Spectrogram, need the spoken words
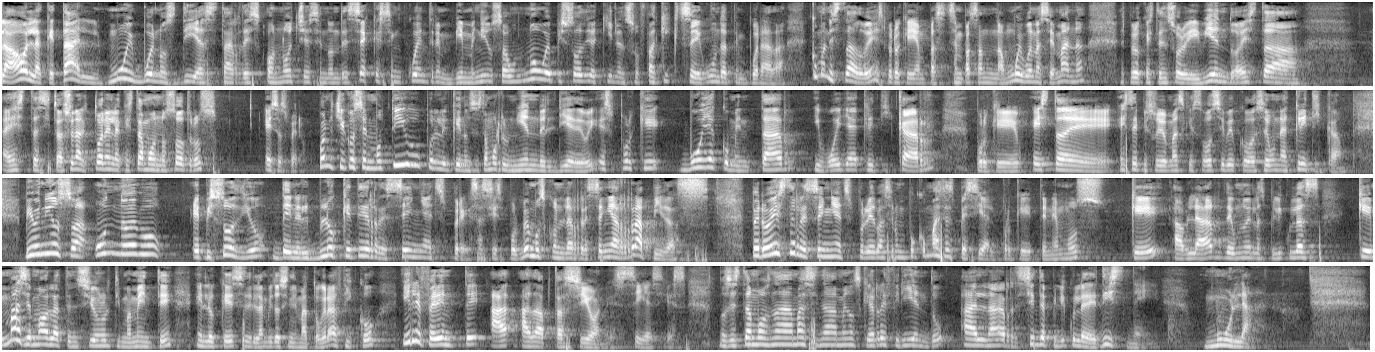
Hola, hola, ¿qué tal? Muy buenos días, tardes o noches en donde sea que se encuentren. Bienvenidos a un nuevo episodio aquí en el Sofá Geek segunda temporada. ¿Cómo han estado? Eh? Espero que hayan estén pasando una muy buena semana. Espero que estén sobreviviendo a esta, a esta situación actual en la que estamos nosotros. Eso espero. Bueno chicos, el motivo por el que nos estamos reuniendo el día de hoy es porque voy a comentar y voy a criticar, porque este, este episodio más que todo sirve como hacer una crítica. Bienvenidos a un nuevo episodio de en el bloque de reseña express. Así es, volvemos con las reseñas rápidas. Pero esta reseña express va a ser un poco más especial porque tenemos que hablar de una de las películas que más ha llamado la atención últimamente en lo que es el ámbito cinematográfico y referente a adaptaciones. Sí, así es. Nos estamos nada más y nada menos que refiriendo a la reciente película de Disney, Mulan.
